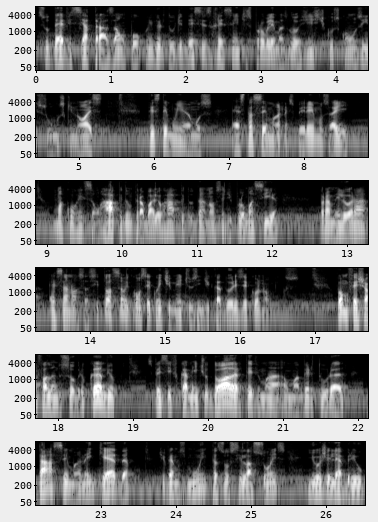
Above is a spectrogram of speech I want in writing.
Isso deve se atrasar um pouco em virtude desses recentes problemas logísticos com os insumos que nós testemunhamos esta semana. Esperemos aí uma correção rápida, um trabalho rápido da nossa diplomacia para melhorar essa nossa situação e, consequentemente, os indicadores econômicos. Vamos fechar falando sobre o câmbio, especificamente o dólar teve uma, uma abertura da semana em queda, tivemos muitas oscilações e hoje ele abriu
